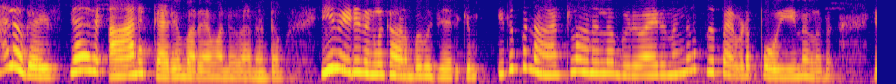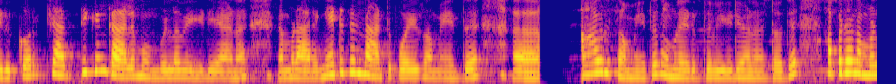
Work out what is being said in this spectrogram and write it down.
ഹലോ ഗൈസ് ഞാനൊരു ആനക്കാര്യം പറയാൻ വന്നതാണ് കേട്ടോ. ഈ വീഡിയോ നിങ്ങൾ കാണുമ്പോൾ വിചാരിക്കും ഇതിപ്പോൾ നാട്ടിലാണല്ലോ ഗുരുവായൂർ. നിങ്ങളിപ്പോൾ ഇപ്പോൾ എവിടെ പോയി എന്നുള്ളത്? ഇത് കുറച്ചധികം കാലം മുമ്പുള്ള വീഡിയോ ആണ്. നമ്മൾ അരങ്ങേറ്റത്തിന് നാട്ടിൽ പോയ സമയത്ത് ആ, ഒരു സമയത്ത് നമ്മൾ എടുത്ത വീഡിയോ ആണ് കേട്ടോ അത്. അപ്പോൾ തന്നെ നമ്മൾ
